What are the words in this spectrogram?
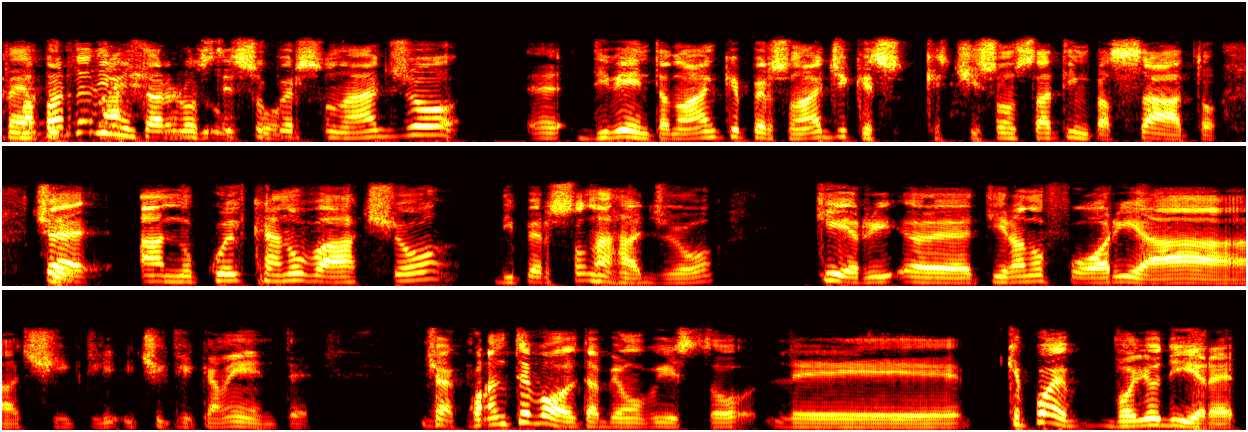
Ma a parte diventare lo stesso personaggio, eh, diventano anche personaggi che, che ci sono stati in passato. Cioè, hanno quel canovaccio di personaggio che eh, tirano fuori a cicli- ciclicamente. Cioè, quante volte abbiamo visto le... che poi, voglio dire,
